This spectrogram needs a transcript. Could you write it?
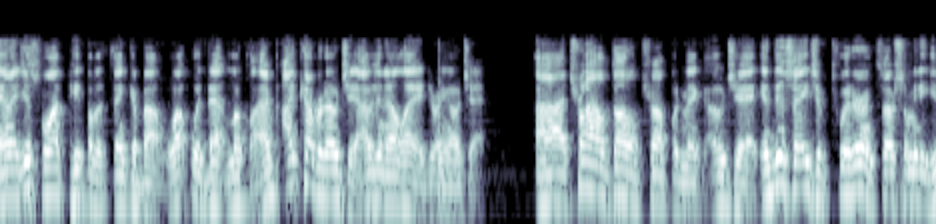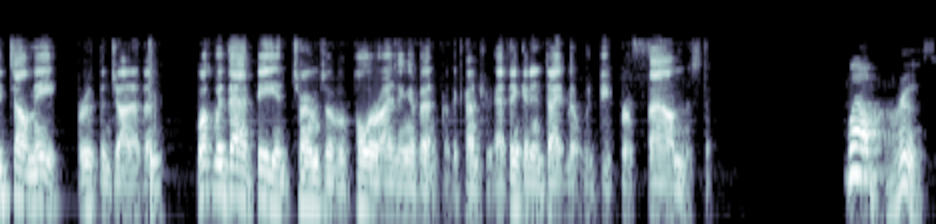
And I just want people to think about what would that look like. I, I covered OJ. I was in LA during OJ. Uh, trial of Donald Trump would make OJ. In this age of Twitter and social media, you tell me, Ruth and Jonathan, what would that be in terms of a polarizing event for the country? I think an indictment would be profound mistake. Well, Ruth.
